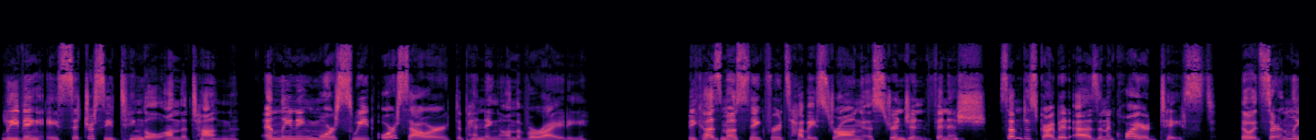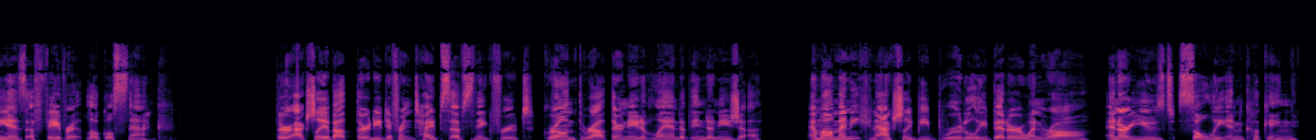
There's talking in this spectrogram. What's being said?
leaving a citrusy tingle on the tongue, and leaning more sweet or sour depending on the variety. Because most snake fruits have a strong astringent finish, some describe it as an acquired taste, though it certainly is a favorite local snack. There are actually about 30 different types of snake fruit grown throughout their native land of Indonesia. And while many can actually be brutally bitter when raw and are used solely in cooking,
